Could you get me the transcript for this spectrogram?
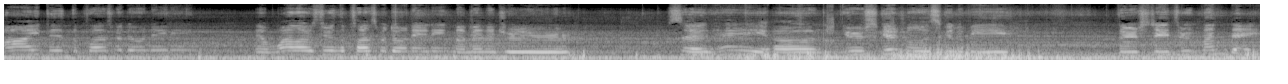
I did the plasma donating, and while I was doing the plasma donating, my manager said, "Hey, uh, your schedule is going to be Thursday through Monday."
